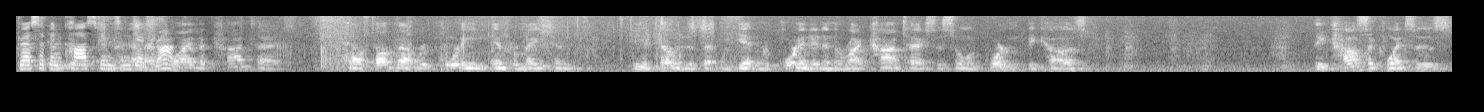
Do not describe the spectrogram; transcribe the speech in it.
dress up in costumes and get drunk? that's why the context, when I was talking about reporting information, the intelligence that we get and reporting it in the right context is so important because the consequences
